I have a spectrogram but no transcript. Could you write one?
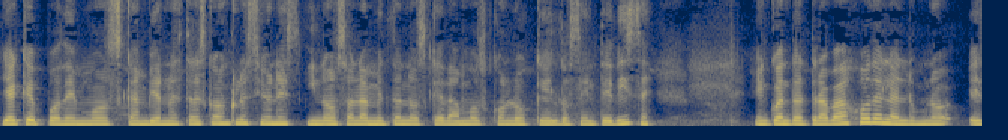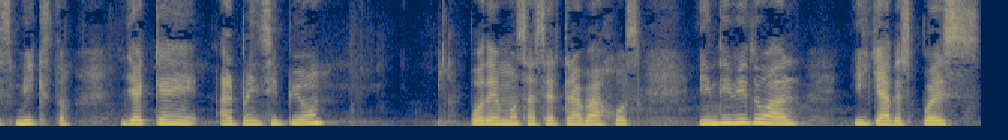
ya que podemos cambiar nuestras conclusiones y no solamente nos quedamos con lo que el docente dice. En cuanto al trabajo del alumno es mixto, ya que al principio podemos hacer trabajos individual y ya después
